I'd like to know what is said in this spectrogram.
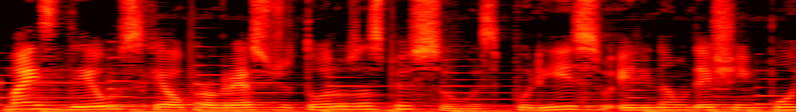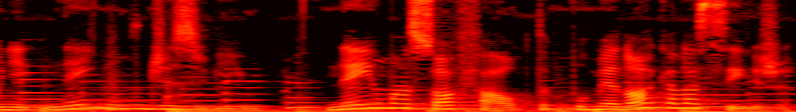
Mas Deus quer o progresso de todas as pessoas, por isso ele não deixa impune nenhum desvio, nem uma só falta, por menor que ela seja.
